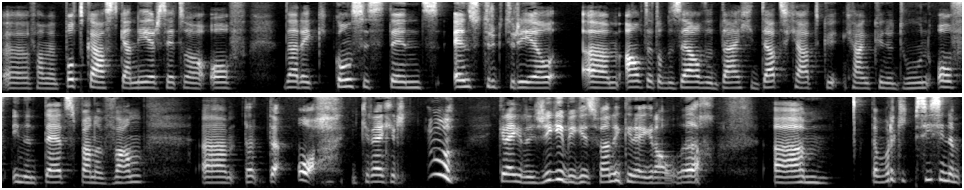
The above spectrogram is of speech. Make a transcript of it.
uh, van mijn podcast kan neerzetten of dat ik consistent en structureel um, altijd op dezelfde dag dat gaat gaan kunnen doen of in een tijdspanne van. Um, dat, oh, ik krijg er, oh, ik krijg er een van, ik krijg er al. Um, dan word ik precies in een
